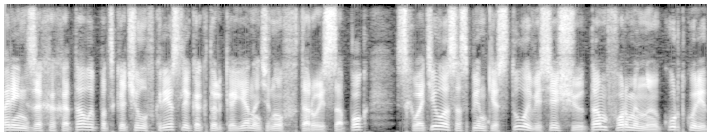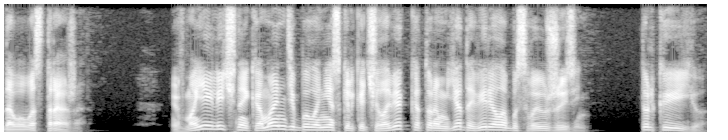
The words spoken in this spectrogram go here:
Парень захохотал и подскочил в кресле, как только я, натянув второй сапог, схватила со спинки стула висящую там форменную куртку рядового стража. В моей личной команде было несколько человек, которым я доверила бы свою жизнь. Только ее.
